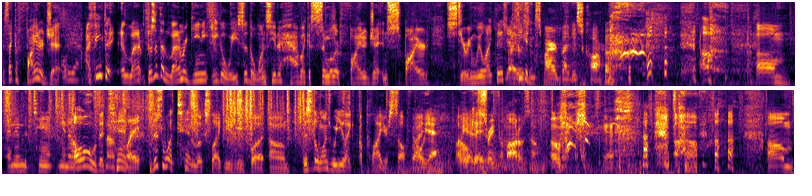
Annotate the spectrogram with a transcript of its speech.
It's like a fighter jet. Oh, yeah. I think that doesn't the Lamborghini Egoista, the one seater, have like a similar fighter jet inspired steering wheel like this? Yeah, I it think was it. inspired by this car. um, and then the tint, you know. Oh, the not tint. quite- This is what tint looks like usually, but um, this is the ones where you like apply yourself, right? Oh yeah. Oh yeah. Okay. Straight from AutoZone. Oh. Yeah. um,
